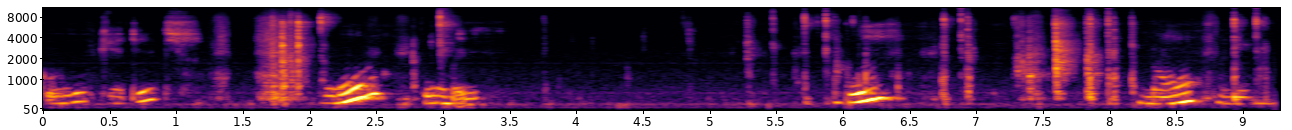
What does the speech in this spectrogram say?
go get it. Boom. Boom. Boom. No, I need.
